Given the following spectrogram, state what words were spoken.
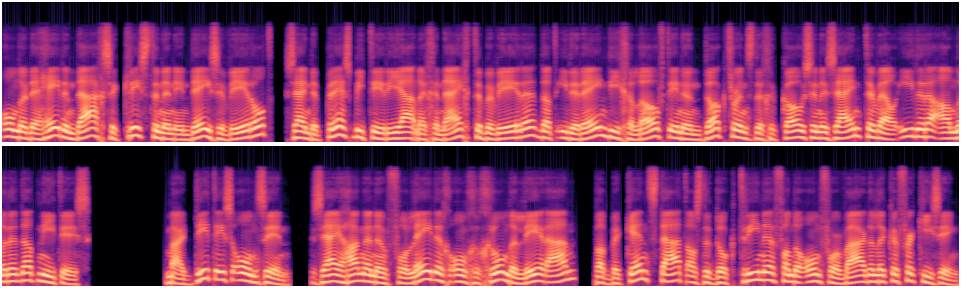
Onder de hedendaagse christenen in deze wereld zijn de presbyterianen geneigd te beweren dat iedereen die gelooft in hun doctrines de gekozenen zijn terwijl iedere andere dat niet is. Maar dit is onzin. Zij hangen een volledig ongegronde leer aan, wat bekend staat als de doctrine van de onvoorwaardelijke verkiezing.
